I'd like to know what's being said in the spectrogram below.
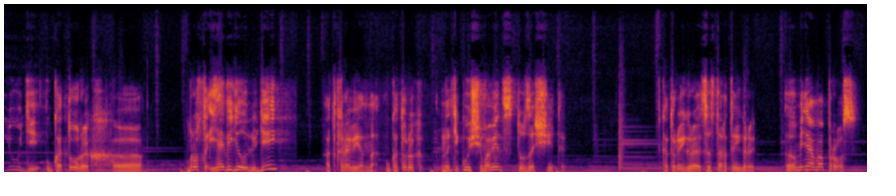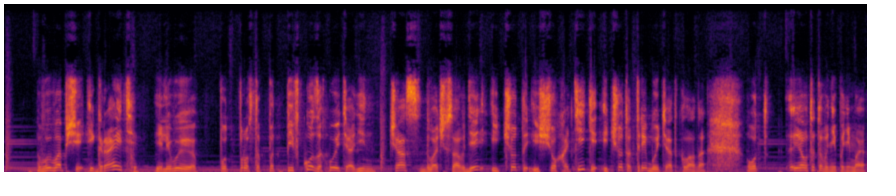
Люди, у которых... Э, просто я видел людей, откровенно, у которых на текущий момент 100 защиты, которые играют со старта игры. У меня вопрос. Вы вообще играете? Или вы под, просто под пивко заходите один час, два часа в день и что-то еще хотите и что-то требуете от клана. Вот я вот этого не понимаю.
